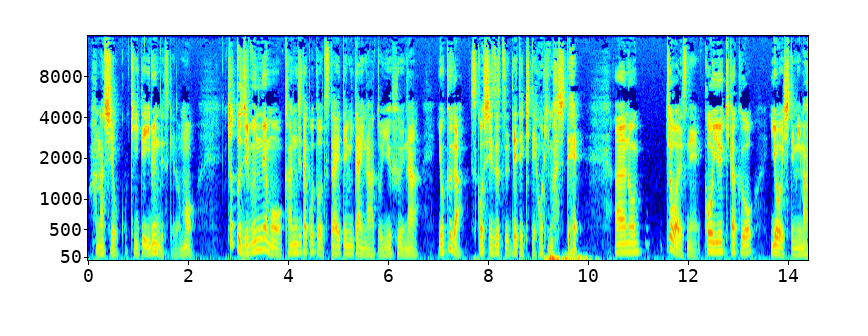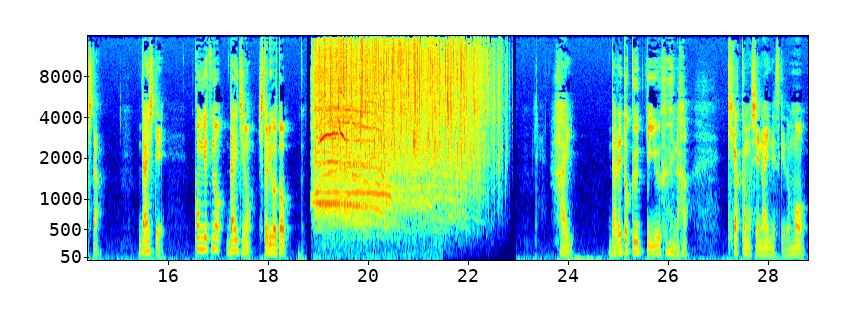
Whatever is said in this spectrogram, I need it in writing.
話をこう聞いているんですけどもちょっと自分でも感じたことを伝えてみたいなというふうな欲が少しずつ出てきておりまして あの今日はですねこういう企画を用意してみました。題して今月の大地の独り言。はい。誰得っていう風な 企画かもしれないんですけども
